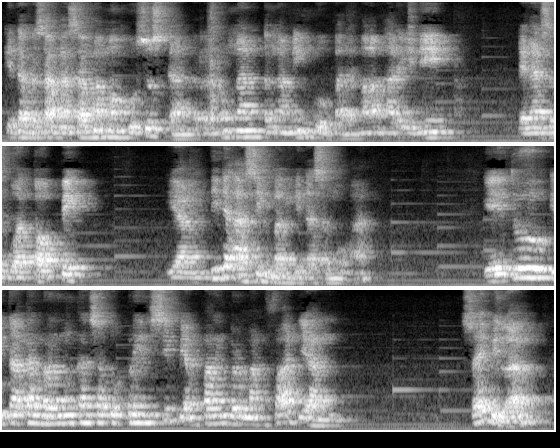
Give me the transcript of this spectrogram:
kita bersama-sama mengkhususkan renungan tengah minggu pada malam hari ini dengan sebuah topik yang tidak asing bagi kita semua, yaitu kita akan merenungkan satu prinsip yang paling bermanfaat yang saya bilang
